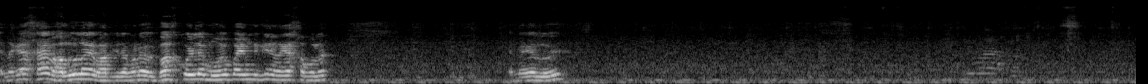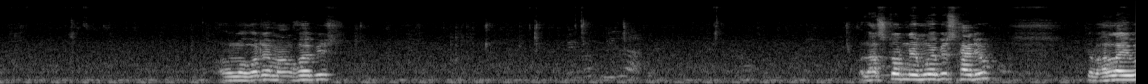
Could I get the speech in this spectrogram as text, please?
এনেকৈ খাই ভালো লাগে ভাতকেইটা। মানে অভ্যাস কৰিলে ময়ো পাৰিম নেকি এনেকৈ খাবলৈ? এনেকৈ লৈ। আৰু লগতে মাংস এপিচ। লাষ্টত নেমু এপিচ খাই দিওঁ। ভালো লাগিব।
